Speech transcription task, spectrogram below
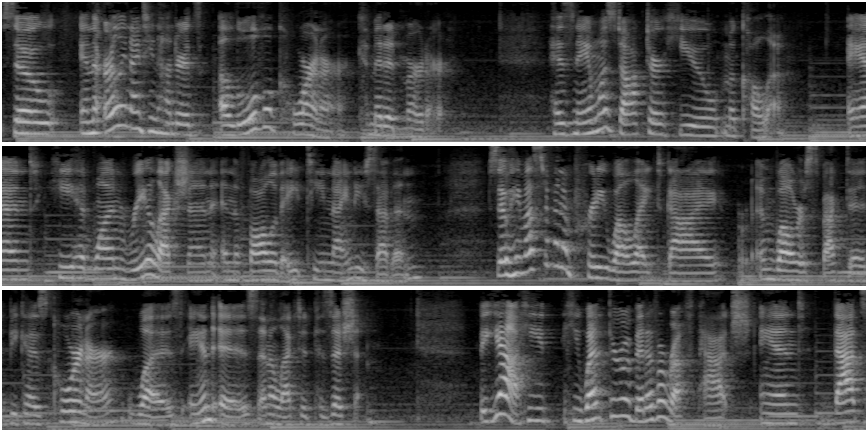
So, in the early 1900s, a Louisville coroner committed murder. His name was Dr. Hugh McCullough, and he had won re election in the fall of 1897 so he must have been a pretty well liked guy and well respected because coroner was and is an elected position. But yeah, he, he went through a bit of a rough patch, and that's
